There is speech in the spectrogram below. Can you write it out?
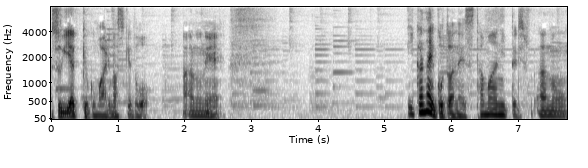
杉薬局もありますけどあのね行かないことはないですたまに行ったりあの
